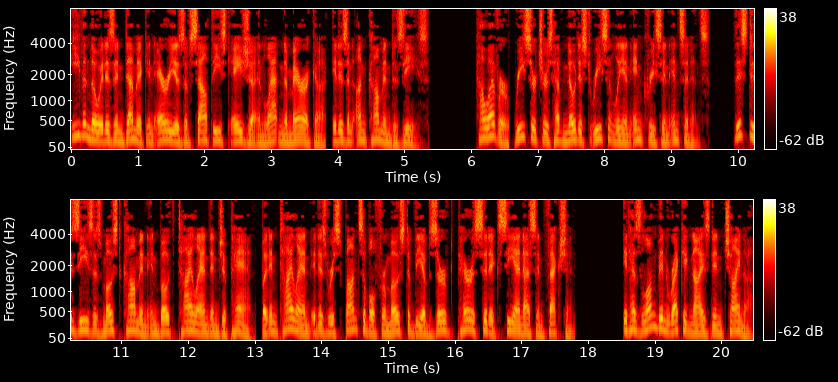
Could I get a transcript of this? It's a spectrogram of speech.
Even though it is endemic in areas of Southeast Asia and Latin America, it is an uncommon disease. However, researchers have noticed recently an increase in incidence. This disease is most common in both Thailand and Japan, but in Thailand it is responsible for most of the observed parasitic CNS infection. It has long been recognized in China,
